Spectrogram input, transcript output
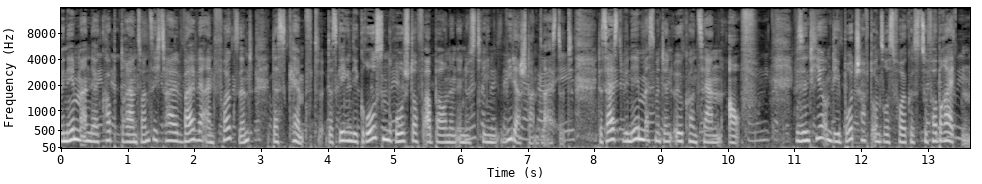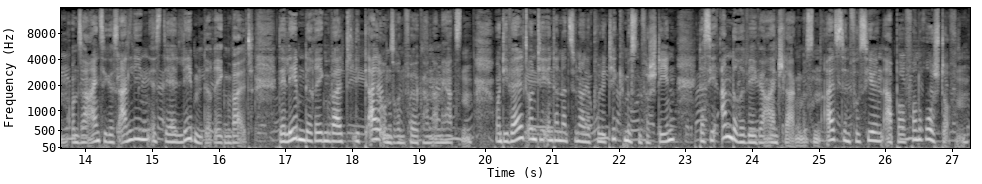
Wir nehmen an der COP23 teil, weil wir ein Volk sind, das kämpft, das gegen die großen rohstoffabbauenden Industrien Widerstand leistet. Das heißt, wir wir nehmen es mit den Ölkonzernen auf. Wir sind hier, um die Botschaft unseres Volkes zu verbreiten. Unser einziges Anliegen ist der lebende Regenwald. Der lebende Regenwald liegt all unseren Völkern am Herzen. Und die Welt und die internationale Politik müssen verstehen, dass sie andere Wege einschlagen müssen als den fossilen Abbau von Rohstoffen,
